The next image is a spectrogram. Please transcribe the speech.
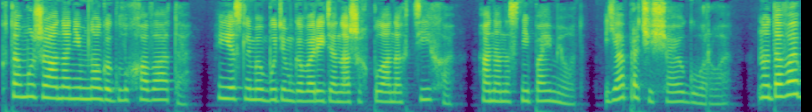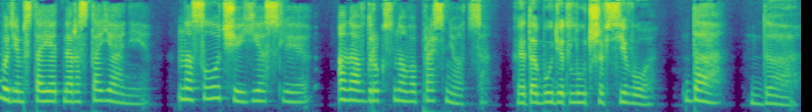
К тому же она немного глуховата. Если мы будем говорить о наших планах тихо, она нас не поймет. Я прочищаю горло. Но давай будем стоять на расстоянии, на случай, если она вдруг снова проснется. Это будет лучше всего. Да. Да.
